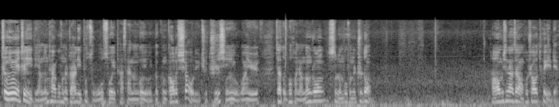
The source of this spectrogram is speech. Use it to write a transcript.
正因为这一点，轮胎部分的抓力不足，所以它才能够有一个更高的效率去执行有关于在陡坡缓降当中四轮部分的制动。好，我们现在再往后稍微退一点。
